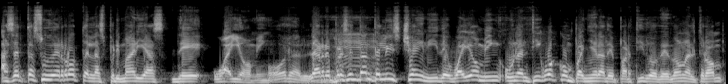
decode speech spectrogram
acepta su derrota en las primarias de Wyoming. La representante Liz Cheney de Wyoming, una antigua compañera de partido de Donald Trump,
